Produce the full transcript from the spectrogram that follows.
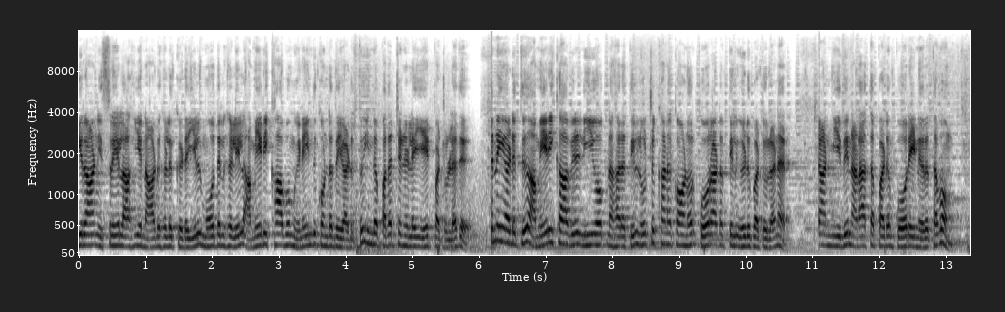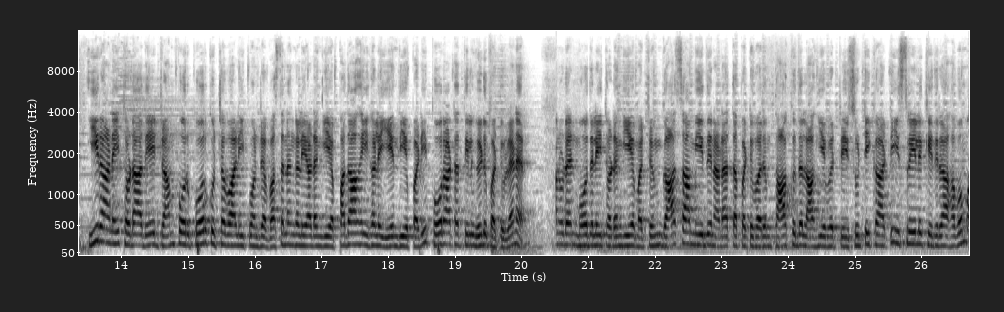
ஈரான் இஸ்ரேல் ஆகிய நாடுகளுக்கு இடையில் மோதல்களில் அமெரிக்காவும் இணைந்து கொண்டதை அடுத்து இந்த பதற்ற நிலை ஏற்பட்டுள்ளது. இதனை அடுத்து அமெரிக்காவில் நியூயார்க் நகரத்தில் நூற்றுக்கணக்கானோர் போராட்டத்தில் ஈடுபட்டுள்ளனர். ஈரான் மீது நடாத்தப்படும் போரை நிறுத்தவும் ஈரானை தொடாதே ட்ரம்ப் ஒரு போர்க்குற்றவாளி போன்ற வசனங்களை அடங்கிய பதாகைகளை ஏந்தியபடி போராட்டத்தில் ஈடுபட்டுள்ளனர். ஈரானுடன் மோதலை தொடங்கிய மற்றும் காசா மீது நடத்தப்பட்டு வரும் தாக்குதல் ஆகியவற்றை சுட்டிக்காட்டி இஸ்ரேலுக்கு எதிராகவும்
